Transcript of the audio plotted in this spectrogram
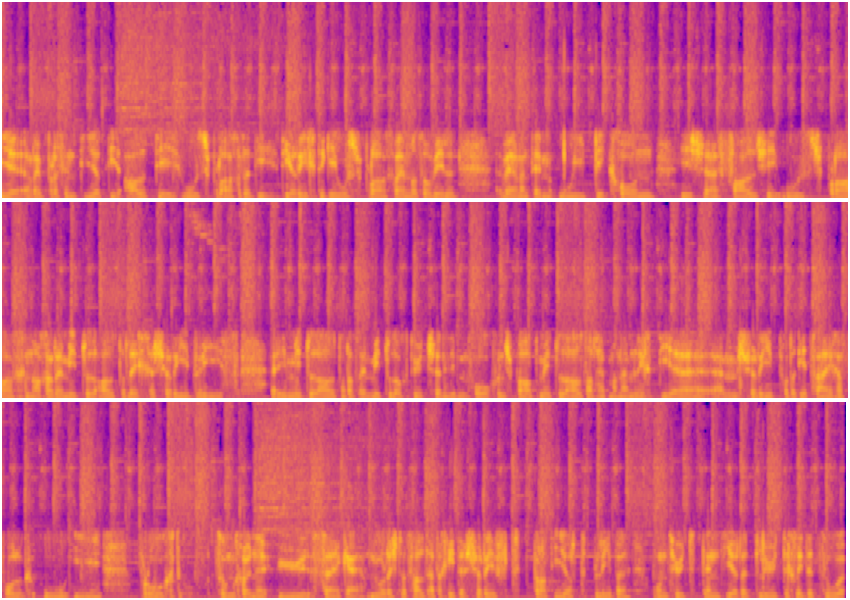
die repräsentiert die alte Aussprache, also die, die richtige Aussprache, wenn man so will, während dem Uitikon ist eine falsche Aussprache nach einer mittelalterlichen Schreibweise. Im Mittelalter, also im Mittelhochdeutschen, im Hoch- und Spätmittelalter, hat man nämlich die ähm, Schreib- oder die Zeichenfolge UI gebraucht, um können Ü sagen. Nur ist das halt einfach in der Schrift tradiert geblieben und heute tendieren die Leute ein bisschen dazu,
